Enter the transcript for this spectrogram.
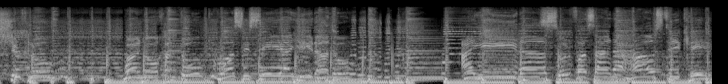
Ist. Weil noch ein Tag muss ich ja jeder. Ah, soll vor seiner Haustür gehen,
